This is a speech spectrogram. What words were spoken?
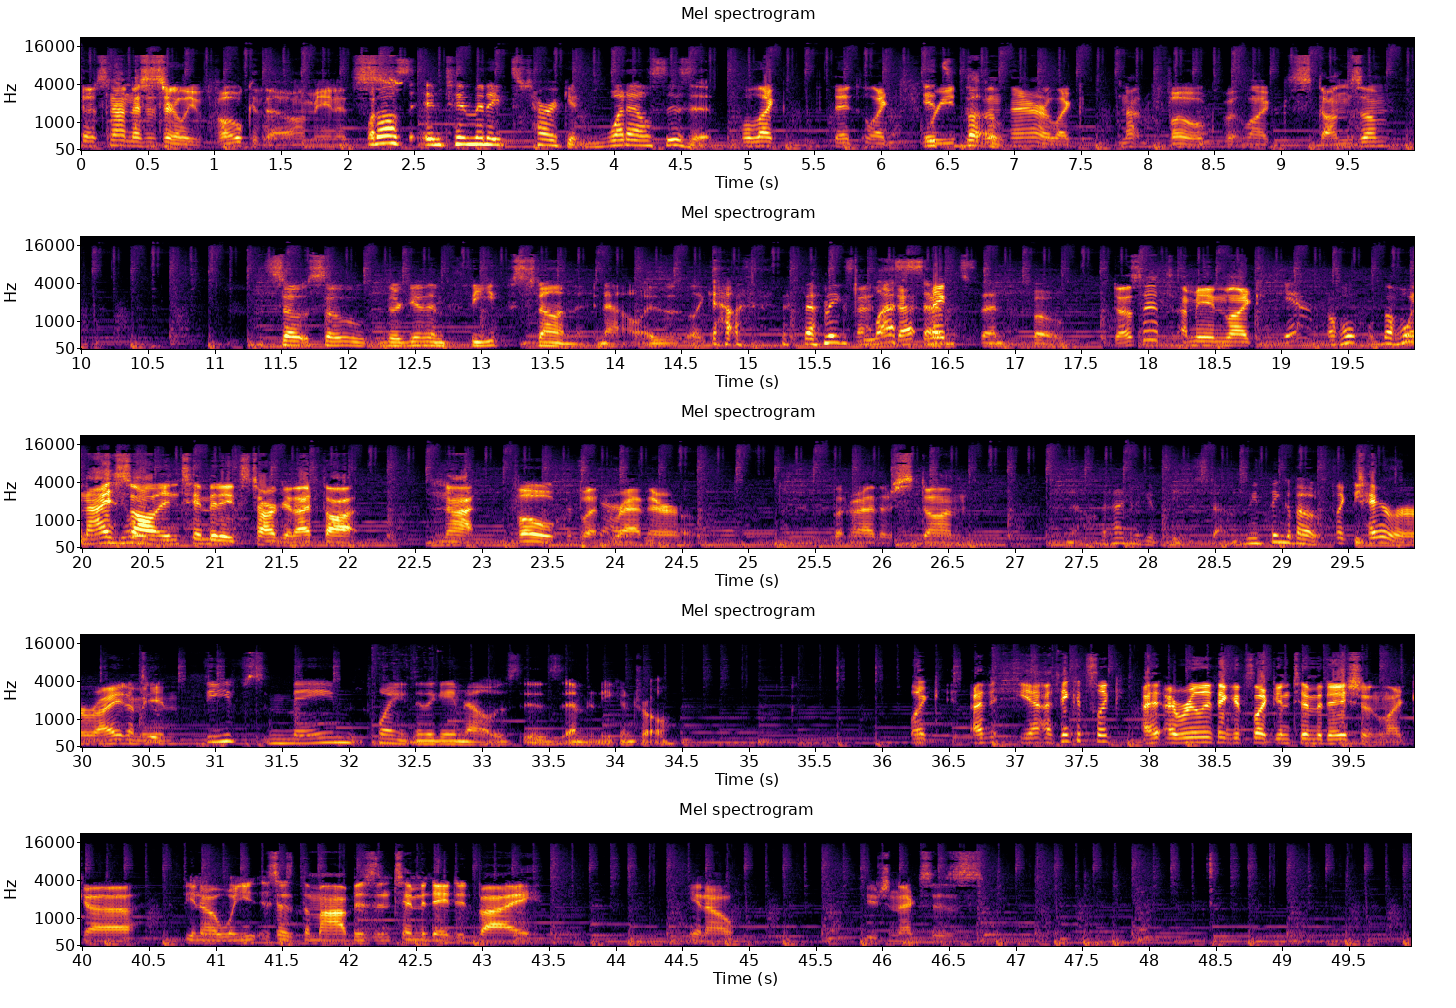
that's not necessarily Voke though. I mean, it's What else intimidates target? What else is it? Well, like it like freezes them there, or like not Vogue, but like stuns them. So so they're giving Thief stun now. Is it like how that makes That- less that sense makes- than Vogue. Does it? I mean, like Yeah. The whole the whole when I saw intimidates target, I thought not That's but rather Vogue. but rather stun. No, they're not gonna give Thief stun. I mean think about Like Thief. terror, right? I mean, Thief's main point in the game now is, is enmity control. like I th- yeah, I think it's like I, I really think it's like intimidation. Like uh, you know, when you, it says the mob is intimidated by, you know, Fusion X's.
